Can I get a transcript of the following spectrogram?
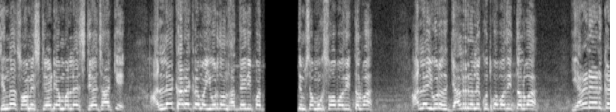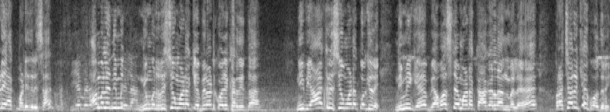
ಚಿನ್ನಸ್ವಾಮಿ ಸ್ಟೇಡಿಯಮ್ಮಲ್ಲೇ ಸ್ಟೇಜ್ ಹಾಕಿ ಅಲ್ಲೇ ಕಾರ್ಯಕ್ರಮ ಇವ್ರದ್ದೊಂದು ಹದಿನೈದು ಇಪ್ಪತ್ತು ನಿಮಿಷ ಮುಗಿಸ್ಕೋಬೋದಿತ್ತಲ್ವಾ? ಅಲ್ಲೇ ಇವರು ಗ್ಯಾಲರಿನಲ್ಲಿ ಕುತ್ಕೋಬೋದಿತ್ತಲ್ವಾ? ಎರಡೆರಡು ಕಡೆ ಯಾಕೆ ಮಾಡಿದ್ರಿ ಸರ್? ಆಮೇಲೆ ನಿಮಗೆ ನಿಮ್ಮನ್ನು ರಿಸೀವ್ ಮಾಡೋಕ್ಕೆ ವಿರಾಟ್ ಕೊಹ್ಲಿ ಕರೆದಿದ್ದ? ನೀವು ಯಾಕೆ ರಿಸೀವ್ ಮಾಡೋಕ್ಕೆ ಹೋಗಿದ್ರಿ? ನಿಮಗೆ ವ್ಯವಸ್ಥೆ ಮಾಡೋಕ್ಕಾಗಲ್ಲ ಅಂದಮೇಲೆ ಪ್ರಚಾರಕ್ಕೆ ಯಾಕೆ ಹೋದ್ರಿ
